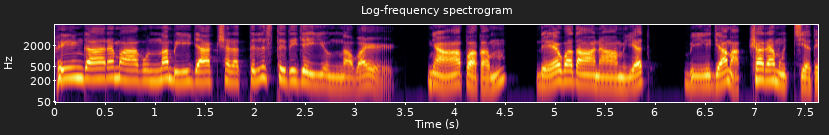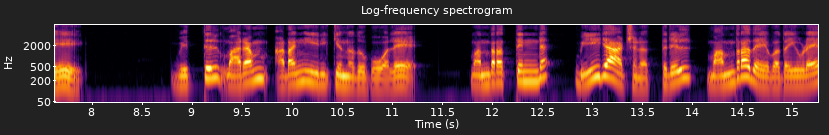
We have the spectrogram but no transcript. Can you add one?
ഹ്രീങ്കാരമാകുന്ന ബീജാക്ഷരത്തിൽ സ്ഥിതി ചെയ്യുന്നവൾ ജ്ഞാപകം ദേവതാനാം യത് ബീജമക്ഷരമുച്യതേ വിത്തിൽ മരം അടങ്ങിയിരിക്കുന്നതുപോലെ മന്ത്രത്തിന്റെ ബീജാക്ഷരത്തിൽ മന്ത്രദേവതയുടെ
